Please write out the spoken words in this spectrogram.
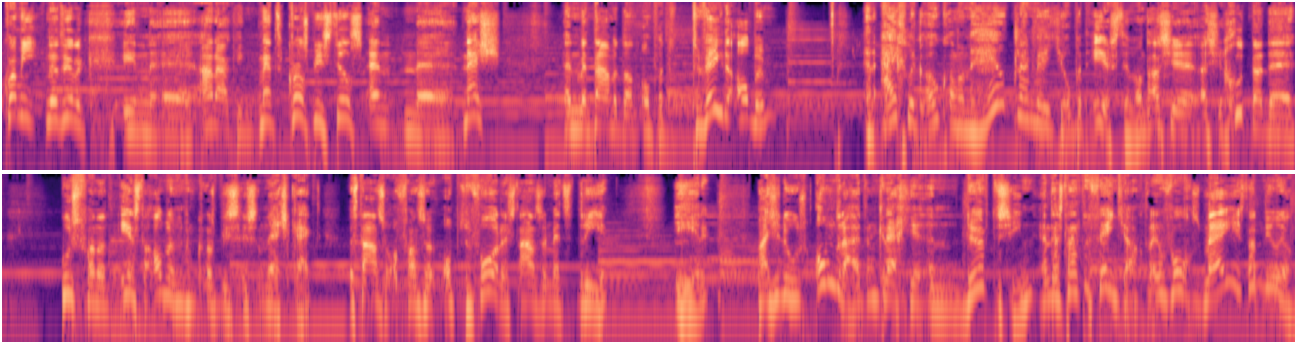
kwam hij natuurlijk in aanraking met Crosby, Stills en Nash. En met name dan op het tweede album. En eigenlijk ook al een heel klein beetje op het eerste. Want als je, als je goed naar de hoes van het eerste album van Crosby, Stills Nash kijkt... dan staan ze op, van ze, op voren staan ze met z'n drieën, die heren. Maar als je de hoes omdraait, dan krijg je een deur te zien... en daar staat een veentje achter. En volgens mij is dat Neil Young.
